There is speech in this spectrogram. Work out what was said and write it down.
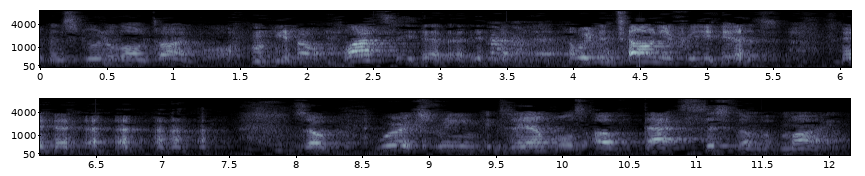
you've been screwed a long time, Paul. you know, lots. Yeah, yeah. We've been telling you for years. so we're extreme examples of that system of mind.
